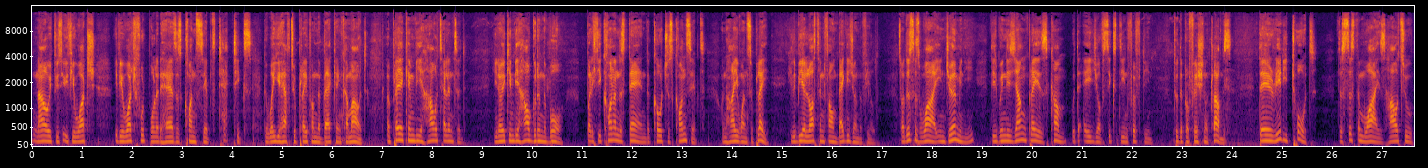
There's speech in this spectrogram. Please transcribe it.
now if you see, if you watch if you watch football, it has its concept, tactics, the way you have to play from the back and come out. A player can be how talented, you know, he can be how good on the ball, but if he can't understand the coach's concept on how he wants to play, he'll be a lost and found baggage on the field. So this is why in Germany, when these young players come with the age of 16, 15 to the professional clubs, they're really taught the system wise how to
